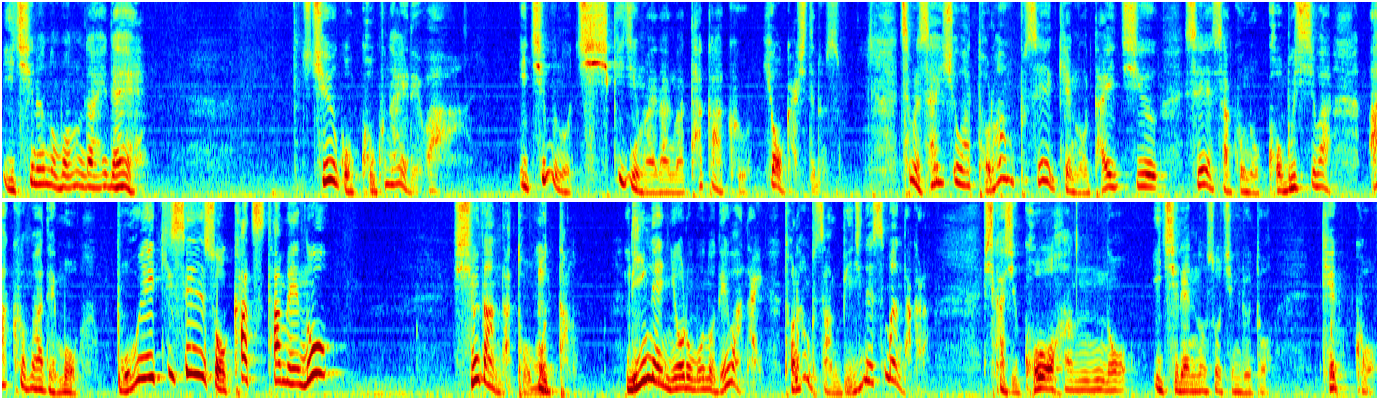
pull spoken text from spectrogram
一連の問題で中国国内では一部の知識人の間には高く評価してるんです。つまり最初はトランプ政権の対中政策の拳はあくまでも貿易戦争を勝つための手段だと思ったの、理念によるものではない。トランプさんビジネスマンだから。しかし後半の一連の措置見ると結構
